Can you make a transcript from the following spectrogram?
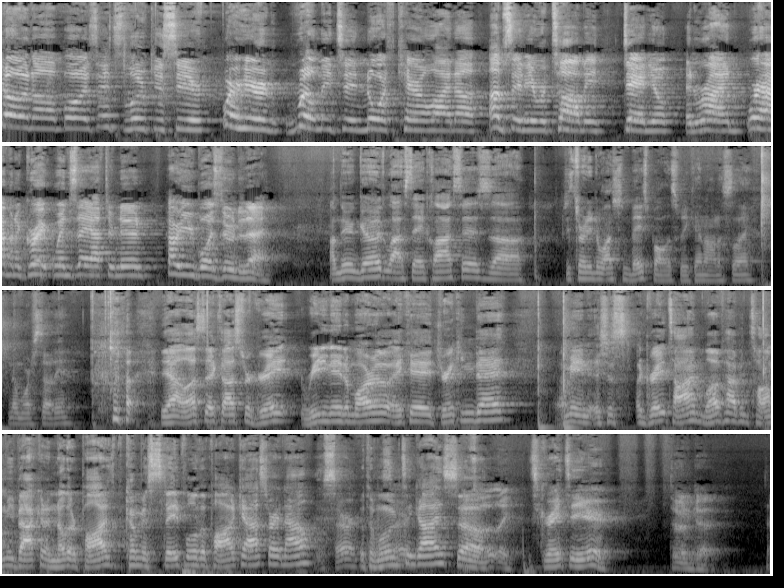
going on, boys? It's Lucas here. We're here in Wilmington, North Carolina. I'm sitting here with Tommy, Daniel, and Ryan. We're having a great Wednesday afternoon. How are you boys doing today? I'm doing good. Last day of classes. Uh, just ready to watch some baseball this weekend, honestly. No more studying. yeah, last day of class were great. Reading day tomorrow, aka drinking day. I mean, it's just a great time. Love having Tommy back in another pod. It's becoming a staple of the podcast right now. Yes, sir. With the Yes, Wilmington sir. guys. So Absolutely. it's great to hear. Doing good.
